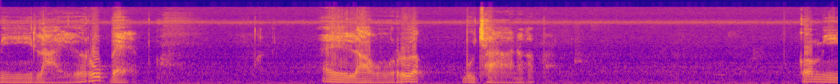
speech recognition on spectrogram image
มีหลายรูปแบบ ให้เราเลือกบูชานะครับ ก็มี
